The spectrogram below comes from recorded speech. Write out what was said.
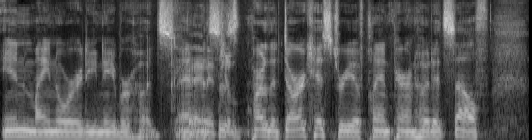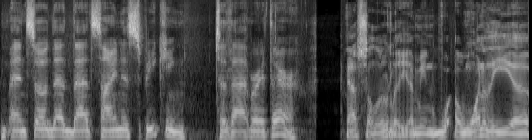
in minority neighborhoods, and, and this is part of the dark history of Planned Parenthood itself. And so that that sign is speaking to that right there. Absolutely. I mean, one of the uh,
